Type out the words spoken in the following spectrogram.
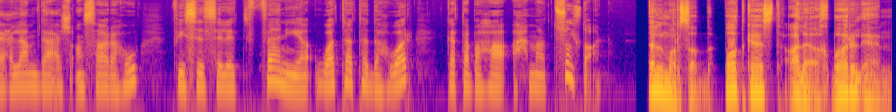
إعلام داعش أنصاره في سلسلة فانية وتتدهور كتبها أحمد سلطان. المرصد بودكاست على أخبار الآن.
